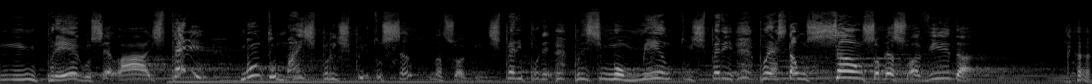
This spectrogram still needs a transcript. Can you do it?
um emprego, sei lá. Espere muito mais pelo Espírito Santo na sua vida. Espere por, por esse momento, espere por esta unção sobre a sua vida.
